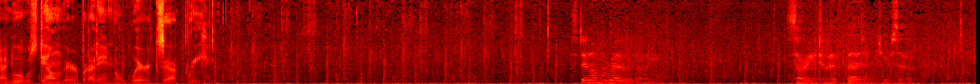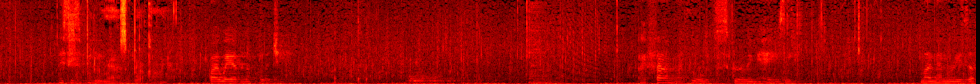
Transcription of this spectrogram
Mean, I knew it was down there, but I didn't know where exactly. Still on the road, are you? Sorry to have burdened you so. This is for you, Mask back on. by way of an apology. I found my thoughts growing hazy. My memories are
